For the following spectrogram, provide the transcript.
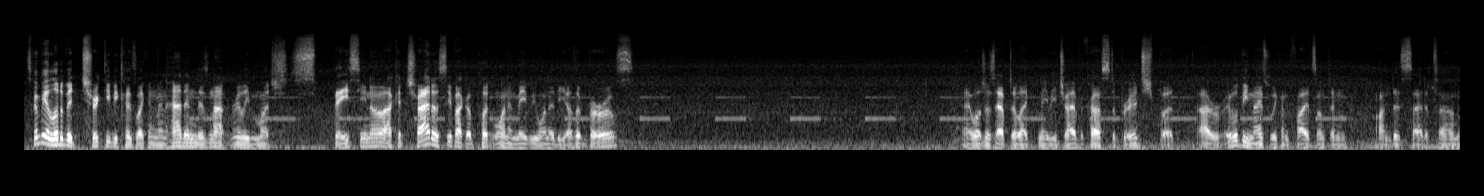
It's going to be a little bit tricky because like in Manhattan there's not really much space, you know. I could try to see if I could put one in maybe one of the other boroughs. And we'll just have to like maybe drive across the bridge, but I, it would be nice if we can find something on this side of town.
